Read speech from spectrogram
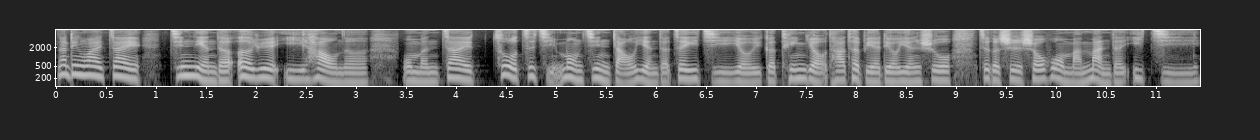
那另外，在今年的二月一号呢，我们在做自己梦境导演的这一集，有一个听友他特别留言说，这个是收获满满的一集。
